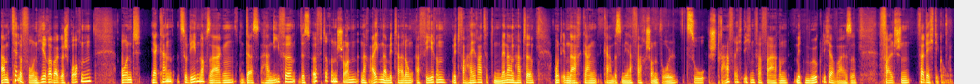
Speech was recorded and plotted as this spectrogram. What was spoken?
am Telefon hierüber gesprochen und er kann zudem noch sagen, dass Hanife des Öfteren schon nach eigener Mitteilung Affären mit verheirateten Männern hatte und im Nachgang kam es mehrfach schon wohl zu strafrechtlichen Verfahren mit möglicherweise falschen Verdächtigungen.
